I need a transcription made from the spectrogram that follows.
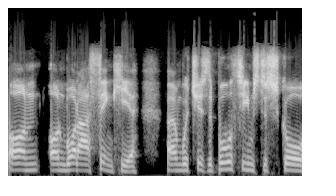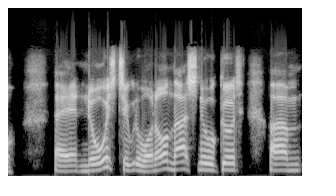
on on what I think here, um, which is that both teams to score uh, no is two to one on. That's no good. Um,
